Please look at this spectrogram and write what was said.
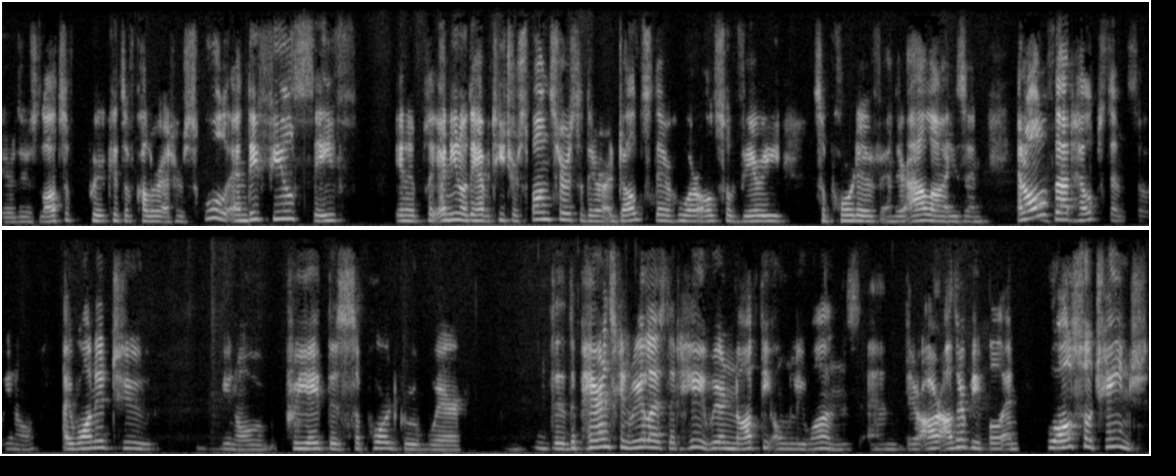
there there's lots of queer kids of color at her school, and they feel safe in a place. And you know, they have a teacher sponsor, so there are adults there who are also very supportive and they're allies, and and all of that helps them. So you know, I wanted to, you know, create this support group where the, the parents can realize that hey we're not the only ones and there are other mm-hmm. people and who also changed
